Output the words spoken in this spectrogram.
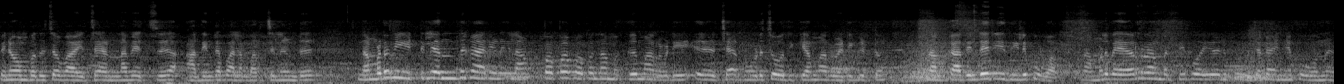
പിന്നെ ഒമ്പത് ചൊവ്വാഴ്ച എണ്ണ വെച്ച് അതിന്റെ ഫലം പറിച്ചിലുണ്ട്. നമ്മുടെ വീട്ടിൽ എന്ത് കാര്യമാണെങ്കിലും അപ്പം അപ്പം നമുക്ക് മറുപടി ചേട്ടനോട് ചോദിക്കാൻ മറുപടി കിട്ടും. നമുക്ക് അതിന്റെ രീതിയിൽ പോവാം. നമ്മൾ വേറൊരു അമ്പലത്തിൽ പോയി ഒരു പൂജ കഴിഞ്ഞ് പോകുന്നു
